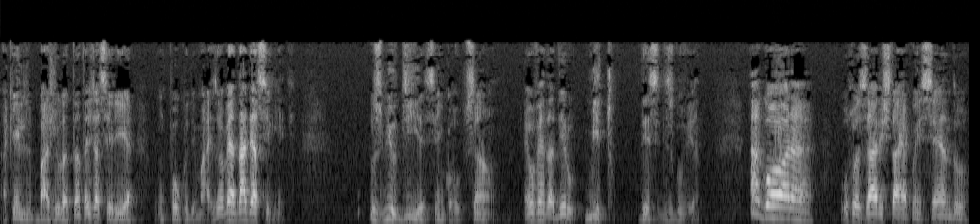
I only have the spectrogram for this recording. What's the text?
a quem ele bajula tanto, aí já seria um pouco demais. A verdade é a seguinte: os mil dias sem corrupção é o verdadeiro mito desse desgoverno. Agora, o Rosário está reconhecendo,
